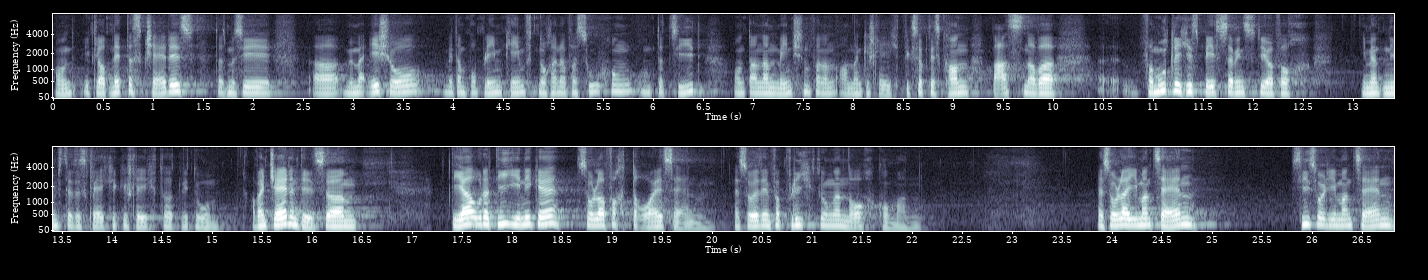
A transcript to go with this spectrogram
Und ich glaube nicht, dass es gescheit ist, dass man sich, wenn man eh schon mit einem Problem kämpft, noch einer Versuchung unterzieht und dann einen Menschen von einem anderen Geschlecht. Wie gesagt, das kann passen, aber äh, vermutlich ist es besser, wenn du dir einfach jemanden nimmst, der das gleiche Geschlecht hat wie du. Aber entscheidend ist, ähm, der oder diejenige soll einfach treu sein. Er soll den Verpflichtungen nachkommen. Er soll jemand sein, sie soll jemand sein,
